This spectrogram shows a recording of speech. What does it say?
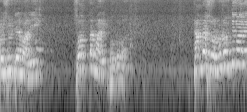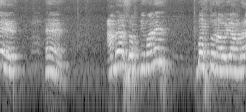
ঐশ্বর্যের মালিক সত্তার মালিক ভগবান। আমরা সর্বশক্তিমানের হ্যাঁ আমরা শক্তিমানের ভক্ত না হই আমরা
